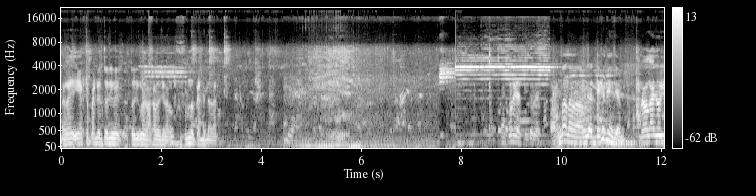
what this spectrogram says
দেখো এই একটা প্যান্ডেল তৈরি হয়ে তৈরি করে রাখা রয়েছে দেখো সুন্দর প্যান্ডেলটা দেখো। হ্যাঁ। না না আমি দেখে নিয়েছি আমি। দেখো গাছ ওই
